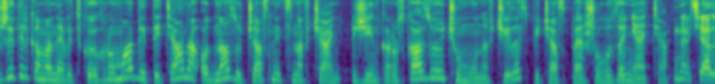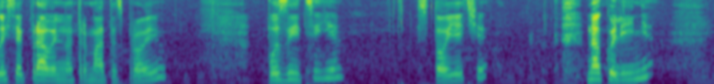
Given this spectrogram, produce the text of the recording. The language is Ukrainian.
Жителька Маневицької громади Тетяна одна з учасниць навчань. Жінка розказує, чому навчилась під час першого заняття. Навчалися, як правильно тримати зброю, позиції, стоячи, на коліні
